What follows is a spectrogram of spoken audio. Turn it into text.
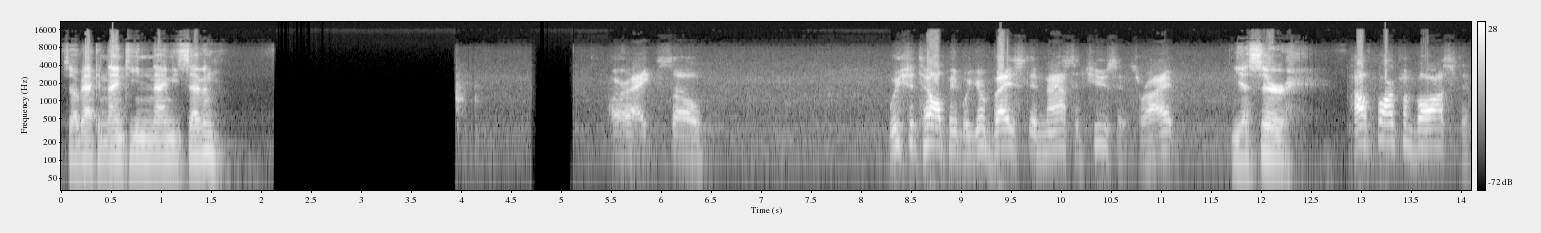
So back in 1997. All right. So we should tell people you're based in Massachusetts, right? Yes, sir. How far from Boston?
